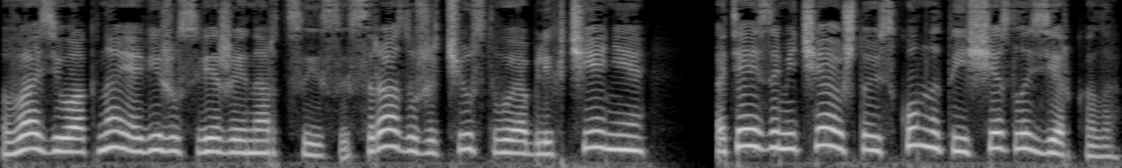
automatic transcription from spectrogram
В вазе у окна я вижу свежие нарциссы, сразу же чувствую облегчение, хотя и замечаю, что из комнаты исчезло зеркало.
